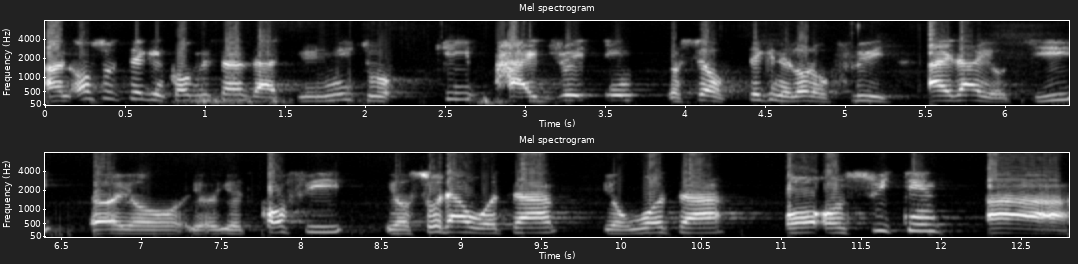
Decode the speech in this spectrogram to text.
And also taking cognizance that you need to keep hydrating yourself, taking a lot of fluid, either your tea, uh, your, your, your coffee, your soda water, your water, or unsweetened uh,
